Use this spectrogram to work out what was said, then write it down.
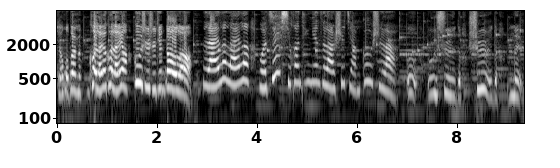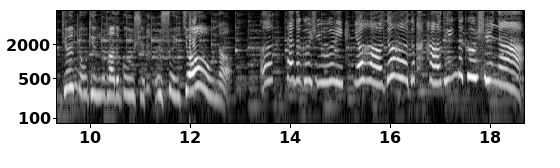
小伙伴们，快来呀，快来呀！故事时间到了！来了来了，我最喜欢听燕子老师讲故事了。呃呃，是的，是的，每天都听着他的故事睡觉呢。嗯，他的故事屋里有好多好多好听的故事呢。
